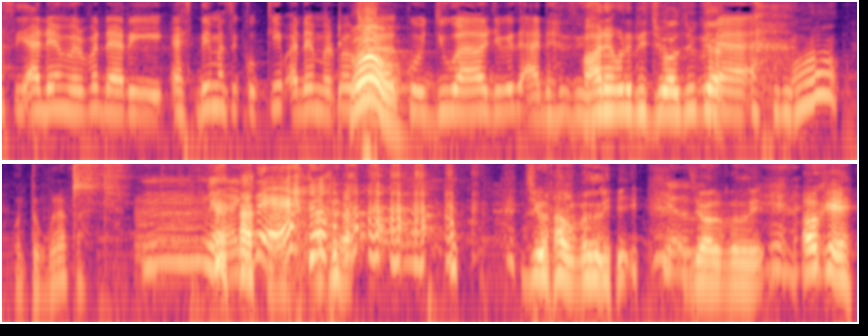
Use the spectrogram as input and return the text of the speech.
sih, ada yang beberapa dari SD masih kukip, ada yang beberapa Wow. aku jual juga ada sih. Oh, ada yang udah dijual juga. Udah. Oh, untung berapa? Hmm, ya gitu ya. jual beli Jual beli oke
